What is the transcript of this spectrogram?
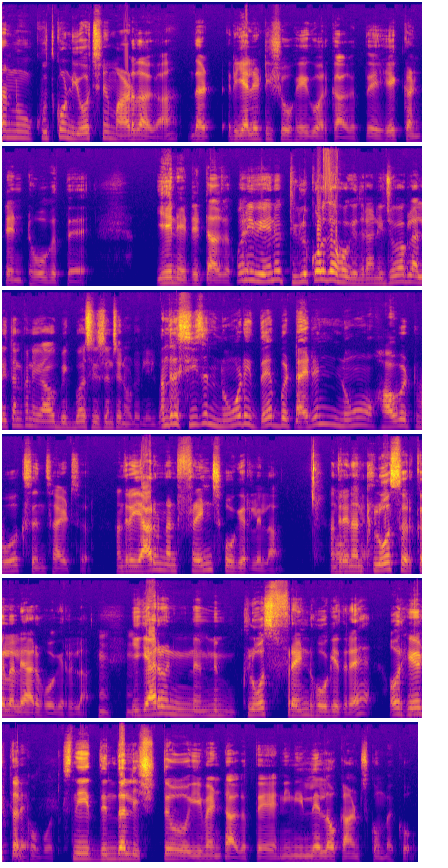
ನಾನು ಕೂತ್ಕೊಂಡು ಯೋಚನೆ ಮಾಡಿದಾಗ ದಟ್ ರಿಯಾಲಿಟಿ ಶೋ ಹೇಗೆ ವರ್ಕ್ ಆಗುತ್ತೆ ಹೇಗೆ ಕಂಟೆಂಟ್ ಹೋಗುತ್ತೆ ಏನ್ ಎಡಿಟ್ ಆಗುತ್ತೆ. ನೀವು ಏನು ತಿಳ್ಕೊಳ್ದೆ ಹೋಗಿದ್ರಾ? ನಿಜವಾಗ್ಲೂ ಅಲ್ಲಿ ತನಕ ನೀವು ಯಾವ ಬಿಗ್ ಬಾಸ್ ಸೀಸನ್ಸೇ ನೋಡಿರ್ಲಿಲ್ಲ ಅಂದ್ರೆ ಸೀಸನ್ ನೋಡಿದ್ದೆ but I didn't know how it works inside sir ಅಂದ್ರೆ ಯಾರು ನನ್ನ ಫ್ರೆಂಡ್ಸ್ ಹೋಗಿರ್ಲಿಲ್ಲ. ಅಂದ್ರೆ ನಾನು ಕ್ಲೋಸ್ ಸರ್ಕಲ್ ಅಲ್ಲಿ ಯಾರು ಹೋಗಿರಲಿಲ್ಲ. ಈಗ ಯಾರು ನಿಮ್- ಕ್ಲೋಸ್ ಫ್ರೆಂಡ್ ಹೋಗಿದ್ರೆ ಅವ್ರು ಹೇಳ್ತಾರೆ. ಸ್ನೇಹಿತ ದಿನದಲ್ಲಿ ಇಷ್ಟು ಇವೆಂಟ್ ಆಗುತ್ತೆ ನೀನ್ ಇಲ್ಲೆಲ್ಲೋ ಕಾಣಿಸ್ಕೊಬೇಕು.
